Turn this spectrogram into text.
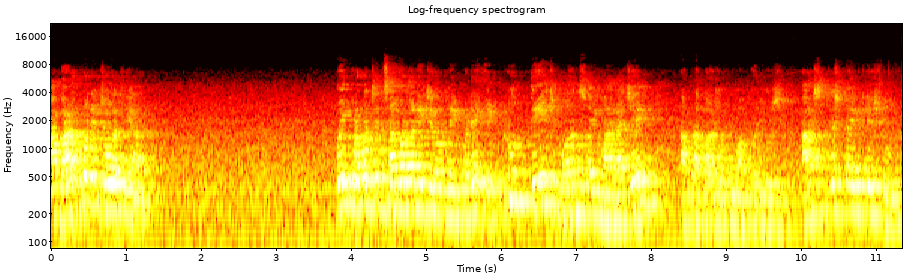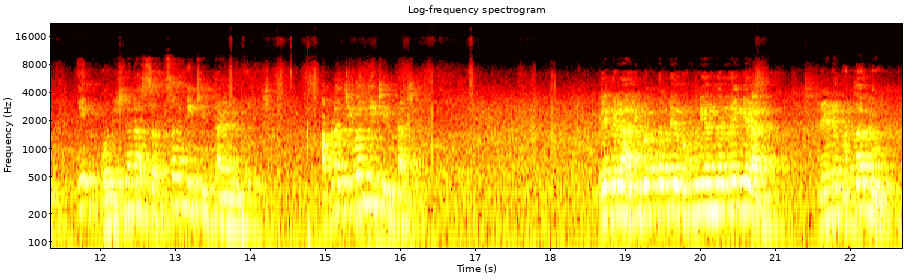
આ બાળકોને જોવાથી આ કોઈ પ્રવચન સાંભળવાની જરૂર નહીં પડે. એટલું તેજ મહન સ્વામી મહારાજે આપણા બાળકોમાં ભર્યું છે. આ દ્રષ્ટા એટલે શું? એક ભવિષ્યના સત્સંગની ચિંતા એમણે કરી છે. આપણા જીવનની ચિંતા છે. એટલે પેલા હરિભક્તમને રૂમની અંદર લઈ ગયા અને એને બતાવ્યું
